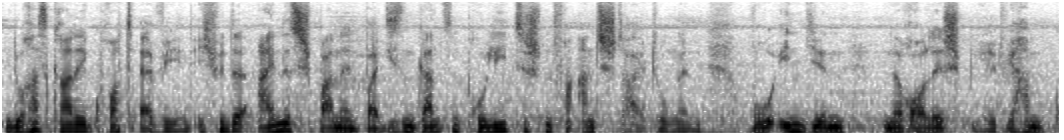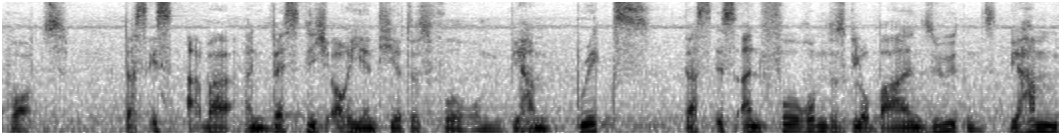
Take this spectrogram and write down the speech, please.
Du hast gerade Quad erwähnt. Ich finde eines spannend bei diesen ganzen politischen Veranstaltungen, wo Indien eine Rolle spielt. Wir haben Quad. Das ist aber ein westlich orientiertes Forum. Wir haben BRICS, das ist ein Forum des globalen Südens. Wir haben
